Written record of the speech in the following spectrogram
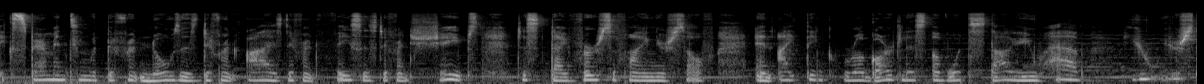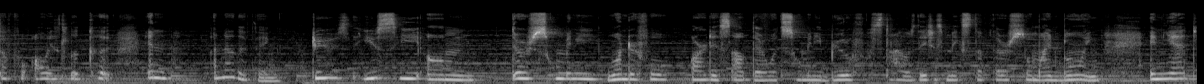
experimenting with different noses, different eyes, different faces, different shapes, just diversifying yourself. And I think regardless of what style you have, you your stuff will always look good. And another thing, do you you see um there's so many wonderful artists out there with so many beautiful styles. They just make stuff that are so mind blowing. And yet,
